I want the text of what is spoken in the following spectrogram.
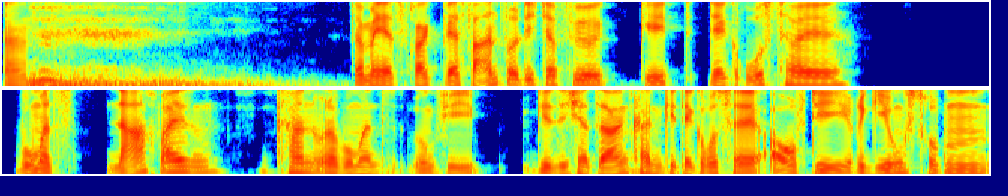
Ähm, wenn man jetzt fragt, wer ist verantwortlich dafür, geht der Großteil, wo man es nachweisen kann oder wo man irgendwie gesichert sagen kann, geht der Großteil auf die Regierungstruppen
